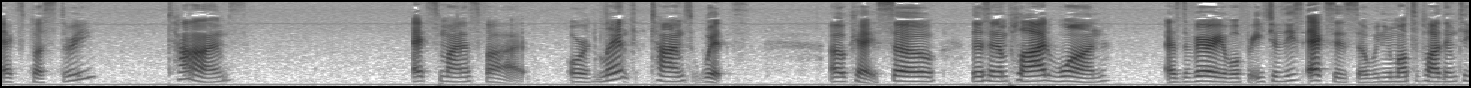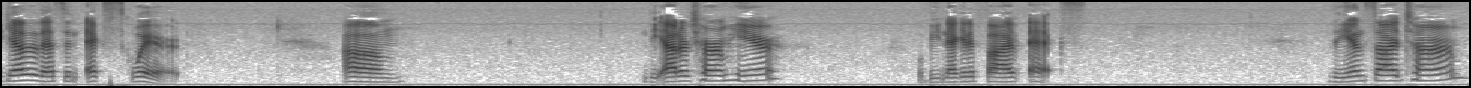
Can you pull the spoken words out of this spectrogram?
X plus 3 times x minus 5 or length times width. Okay, so there's an implied 1 as the variable for each of these x's. So when you multiply them together, that's an x squared. Um, the outer term here will be negative 5x. The inside term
